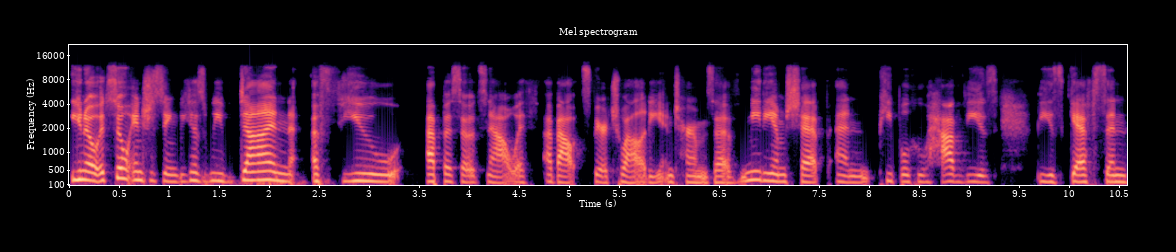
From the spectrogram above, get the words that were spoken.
you know, it's so interesting because we've done a few episodes now with about spirituality in terms of mediumship and people who have these these gifts and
